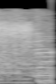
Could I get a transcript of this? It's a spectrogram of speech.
shine.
